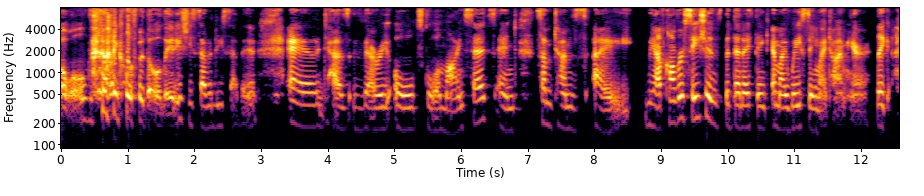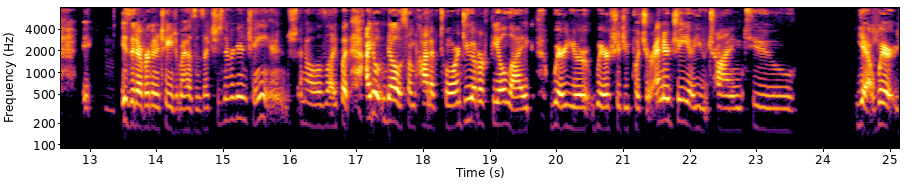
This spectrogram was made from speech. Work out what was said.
old. I go with the old lady. She's 77 and has very old school mindsets. And sometimes I we have conversations, but then I think, am I wasting my time here? Like, it, is it ever going to change? And my husband's like, she's never going to change. And I was like, but I don't know. So I'm kind of torn. Do you ever feel like where you're, where should you put your energy? Are you trying to, yeah, where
